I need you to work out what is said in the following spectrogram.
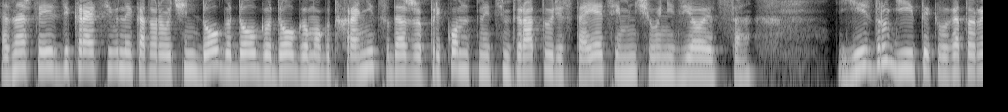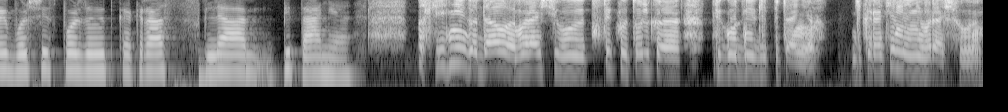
Я знаю, что есть декоративные, которые очень долго-долго-долго могут храниться, даже при комнатной температуре стоять, им ничего не делается. Есть другие тыквы, которые больше используют как раз для питания. Последние года выращивают тыквы только пригодные для питания. Декоративные не выращиваю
